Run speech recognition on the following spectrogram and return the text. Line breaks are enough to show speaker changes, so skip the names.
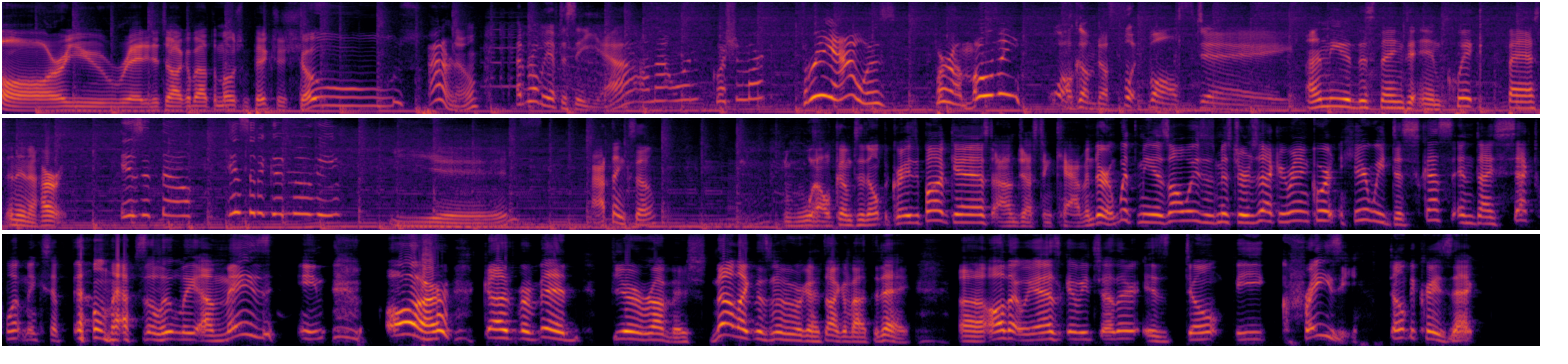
Are you ready to talk about the motion picture shows?
I don't know. I'd probably have to say yeah on that one? Question mark.
Three hours for a movie?
Welcome to Football Day.
I needed this thing to end quick, fast, and in a hurry.
Is it though? Is it a good movie?
Yes, I think so. Welcome to Don't Be Crazy podcast. I'm Justin Cavender, and with me, as always, is Mr. Zachary Rancourt. Here we discuss and dissect what makes a film absolutely amazing, or, God forbid, pure rubbish. Not like this movie we're going to talk about today. Uh, all that we ask of each other is don't be crazy. Don't be crazy, Zach.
